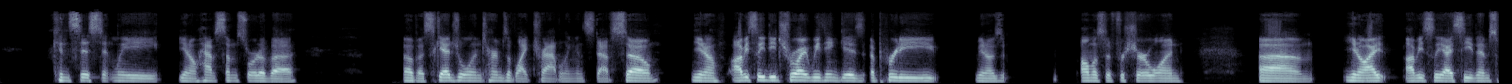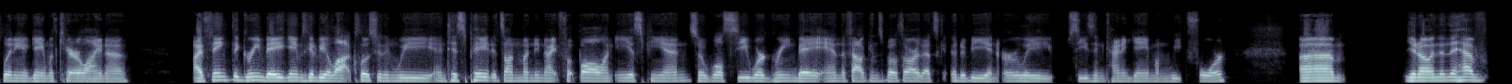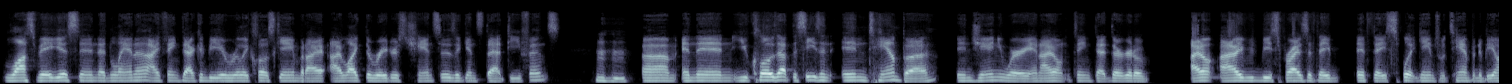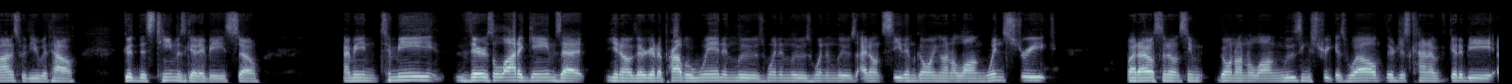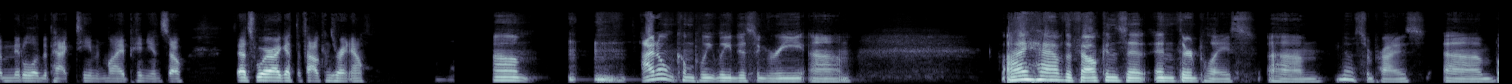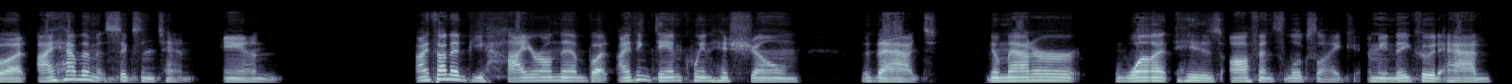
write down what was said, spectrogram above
consistently, you know, have some sort of a of a schedule in terms of like traveling and stuff. So, you know, obviously Detroit we think is a pretty, you know, almost a for sure one. Um, you know, I obviously I see them splitting a game with Carolina. I think the Green Bay game is going to be a lot closer than we anticipate. It's on Monday Night Football on ESPN, so we'll see where Green Bay and the Falcons both are. That's going to be an early season kind of game on Week Four. Um, you know, and then they have Las Vegas and Atlanta. I think that could be a really close game, but I, I like the Raiders' chances against that defense. Mm-hmm. Um, and then you close out the season in Tampa in January, and I don't think that they're going to. I don't. I would be surprised if they if they split games with Tampa. To be honest with you, with how good this team is going to be. So, I mean, to me, there's a lot of games that, you know, they're going to probably win and lose, win and lose, win and lose. I don't see them going on a long win streak, but I also don't see them going on a long losing streak as well. They're just kind of going to be a middle of the pack team, in my opinion. So that's where I get the Falcons right now. Um, I don't completely disagree. Um, I have the Falcons in third place. Um, no surprise. Um, but I have them at six and ten, and I thought I'd be higher on them. But I think Dan Quinn has shown that no matter what his offense looks like, I mean, they could add.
